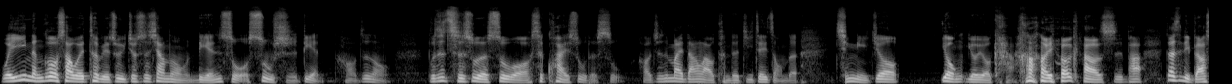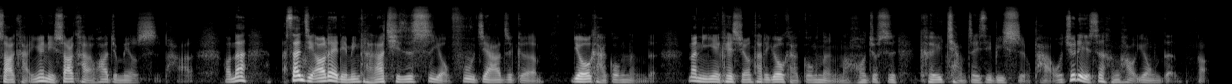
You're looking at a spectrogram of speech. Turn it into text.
唯一能够稍微特别注意，就是像那种连锁速食店，好这种。不是吃素的素哦，是快速的速。好，就是麦当劳、肯德基这种的，请你就用悠游卡，悠游卡有十趴，但是你不要刷卡，因为你刷卡的话就没有十趴了。好，那三井奥莱联名卡它其实是有附加这个悠游卡功能的，那你也可以使用它的悠游卡功能，然后就是可以抢 JCB 十趴，我觉得也是很好用的。好，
